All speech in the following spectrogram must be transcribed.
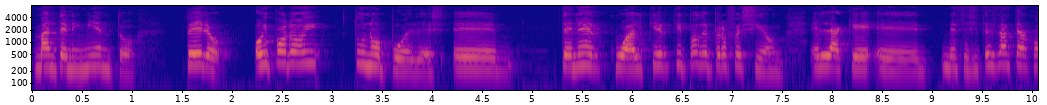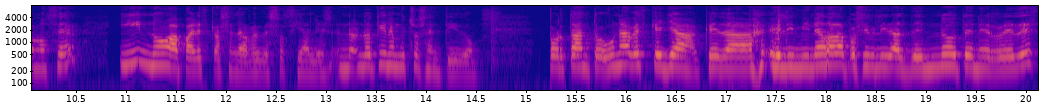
mantenimiento, pero hoy por hoy tú no puedes eh, tener cualquier tipo de profesión en la que necesites darte a conocer y no aparezcas en las redes sociales. no tiene mucho sentido. Por tanto, una vez que ya queda eliminada la posibilidad de no tener redes,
